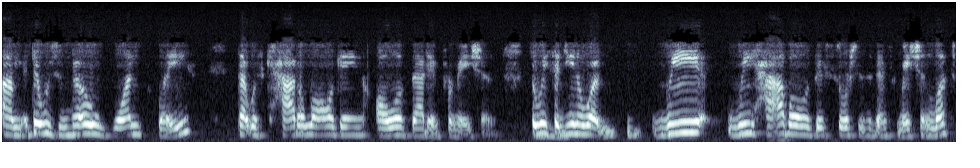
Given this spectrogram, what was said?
Um, there was no one place that was cataloging all of that information. So we said, you know what, we we have all of these sources of information. Let's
